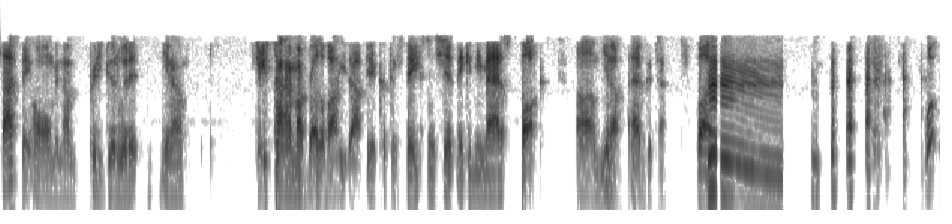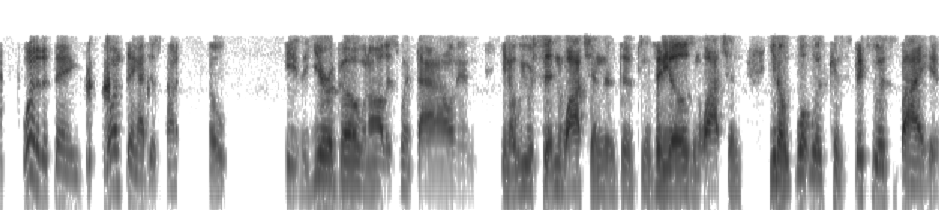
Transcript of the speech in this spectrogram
so I stay home and I'm pretty good with it, you know. FaceTime my brother while he's out there cooking steaks and shit, making me mad as fuck. Um, you know, I have a good time. But Mm. what, one of the things, one thing I just wanted to know is a year ago when all this went down and, you know, we were sitting watching the, the, the videos and watching, you know, what was conspicuous by his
